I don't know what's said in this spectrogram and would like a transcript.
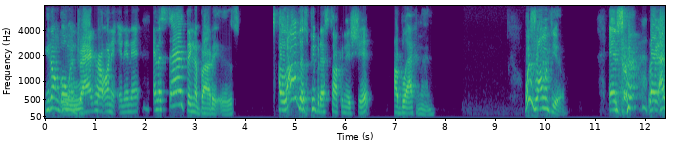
You don't go and Mhm. drag her on the internet. And the sad thing about it is a lot of those people that's talking this shit are black men. What is wrong with you? And so, like I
